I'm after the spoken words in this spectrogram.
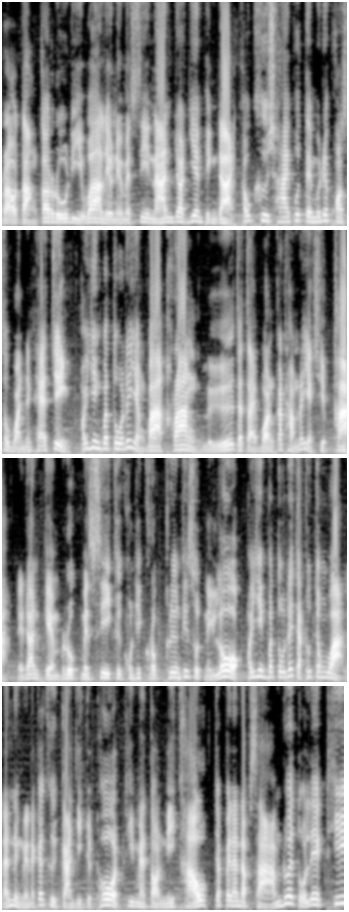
เราๆต่างก็รู้ดีว่าเลโอเนลเมสซี่นั้นยอดเยี่ยมเพียงใด เขาคือชายผู้เต็มไปด้วยพรสวรรค์อย่างแท้จริง เขายิงประตูได้อย่างบ้าคลั่ง หรือจะจ่ายบอลก็ทำได้อย่างเฉียบขาด ในด้านเกมรุกเมสซี่คือคนที่ครบเครื่องที่สุดในโลก เขายิงประตูได้จากทุกจังหวะ และหนึ่งในนั้นก็คือการยิงจุดโทษ ที่แม้ตอนนี้เขาจะเป็นอันดับ 3 ด้วยตัวเลขที่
